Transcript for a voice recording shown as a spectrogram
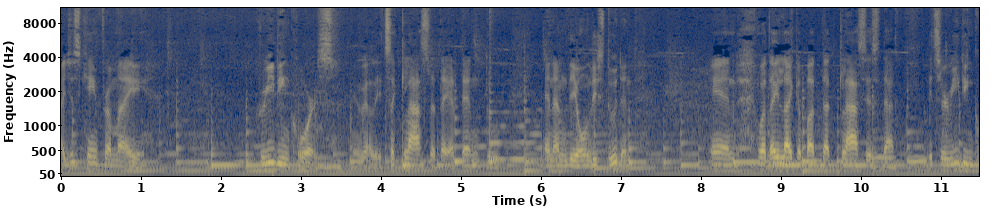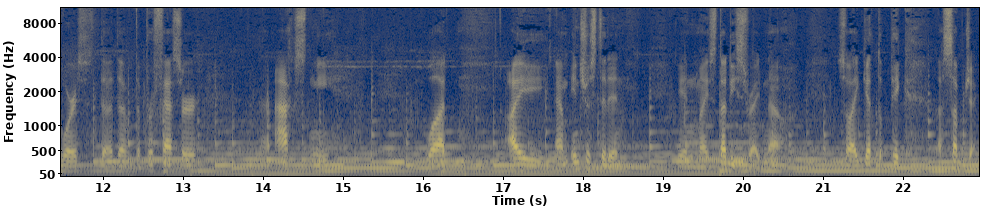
I just came from my reading course. Well, it's a class that I attend to, and I'm the only student. And what I like about that class is that it's a reading course. The, the, the professor asked me what I am interested in in my studies right now. So I get to pick a subject,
